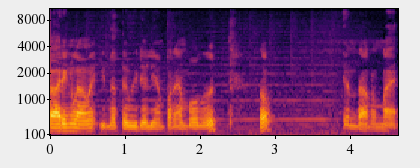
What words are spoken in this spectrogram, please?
കാര്യങ്ങളാണ് ഇന്നത്തെ വീഡിയോയിൽ ഞാൻ പറയാൻ പോകുന്നത്. സോ എന്താണ് നയൻ?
